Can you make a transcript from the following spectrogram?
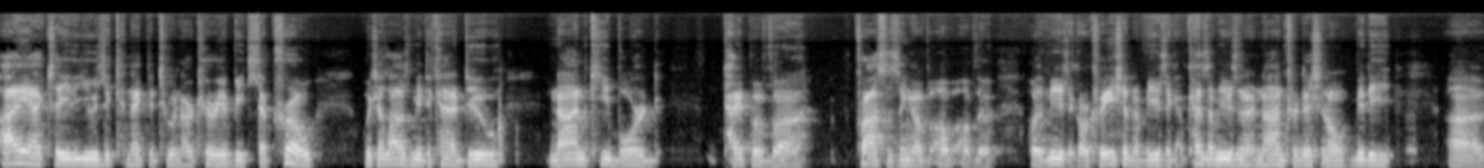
I actually use it connected to an Arturia BeatStep Pro, which allows me to kind of do non-keyboard type of uh, processing of, of, of, the of the music or creation of music because I'm using a non-traditional MIDI uh,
